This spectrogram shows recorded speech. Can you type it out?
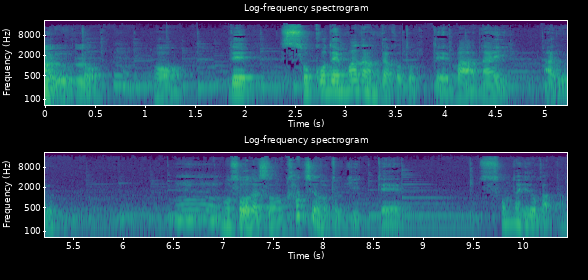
あるうん。と、うん。でそこで学んだことってまあないある？うん。もうそうだしその渦中の時ってそんなひどかったの？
